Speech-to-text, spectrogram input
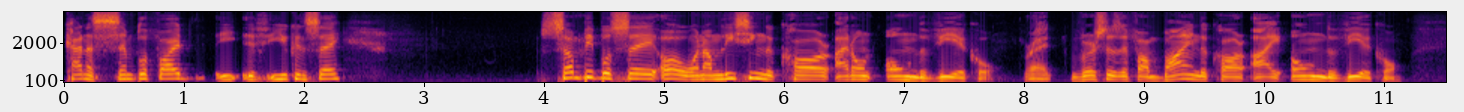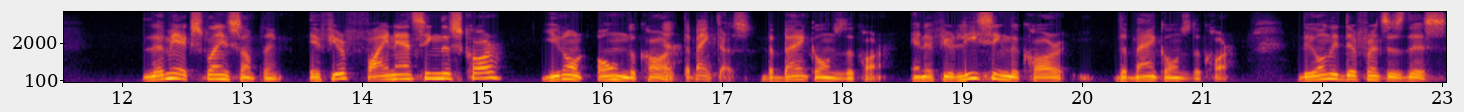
kind of simplified, if you can say. Some people say, "Oh, when I'm leasing the car, I don't own the vehicle." right. versus if I'm buying the car, I own the vehicle. Let me explain something. If you're financing this car, you don't own the car. Yeah, the bank does. The bank owns the car. And if you're leasing the car, the bank owns the car. The only difference is this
